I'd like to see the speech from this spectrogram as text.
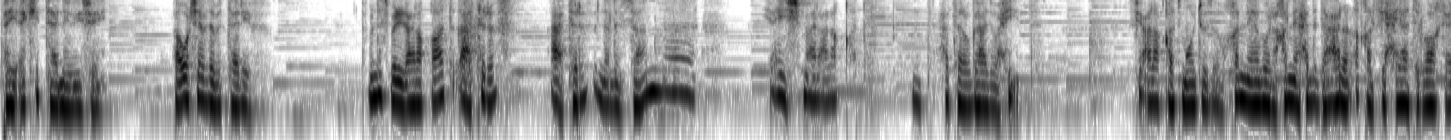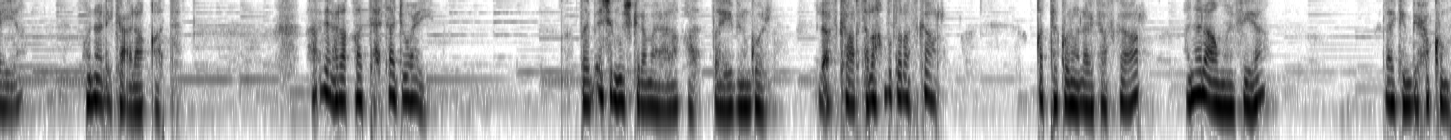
فهي أكيد تعني لي شيء. فأول شيء أبدأ بالتعريف. بالنسبة لي العلاقات أعترف أعترف إن الإنسان آه، يعيش مع العلاقات. حتى لو قاعد وحيد في علاقات موجودة. وخلني أقول خلني أحددها على الأقل في حياتي الواقعية هنالك علاقات. هذه العلاقات تحتاج وعي. طيب إيش المشكلة مع العلاقات؟ طيب نقول الأفكار تلخبط الأفكار. قد تكون هناك أفكار أنا لا أؤمن فيها لكن بحكم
